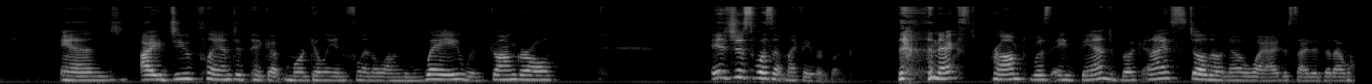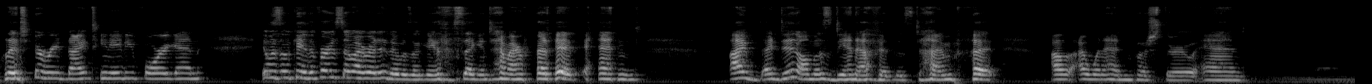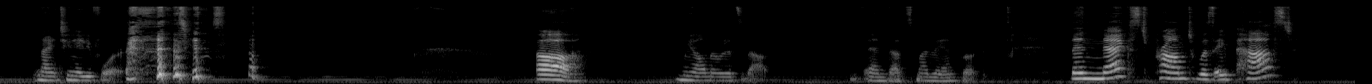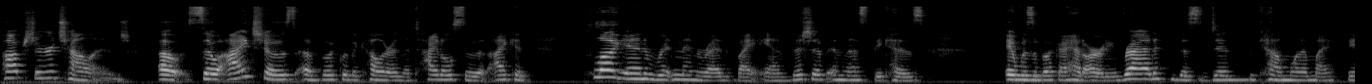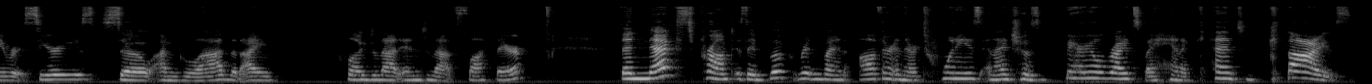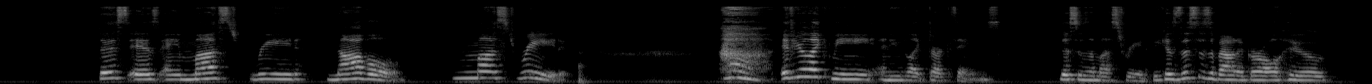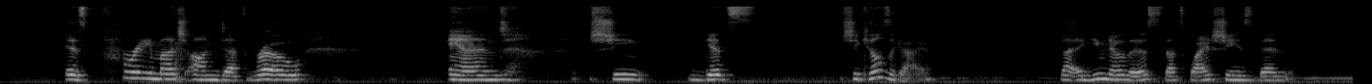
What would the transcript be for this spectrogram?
and I do plan to pick up more Gillian Flynn along the way with Gone Girl. It just wasn't my favorite book. The next prompt was a banned book, and I still don't know why I decided that I wanted to read 1984 again. It was okay the first time I read it, it was okay the second time I read it, and I, I did almost DNF it this time, but I, I went ahead and pushed through, and 1984. Ah, we all know what it's about. And that's my banned book. The next prompt was a past Pop Sugar Challenge. Oh, so I chose a book with a color in the title so that I could plug in Written in Red by Anne Bishop in this because it was a book I had already read. This did become one of my favorite series, so I'm glad that I plugged that into that slot there. The next prompt is a book written by an author in their 20s, and I chose Burial Rites by Hannah Kent. Guys, this is a must read novel. Must read. if you're like me and you like dark things, this is a must read because this is about a girl who is pretty much on death row and she gets she kills a guy. That you know this. That's why she's been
